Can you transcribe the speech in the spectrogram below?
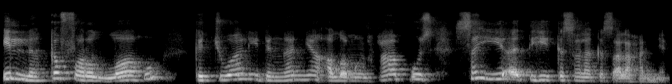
Illa kafarallahu kecuali dengannya Allah menghapus sayyiatihi kesalahan-kesalahannya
